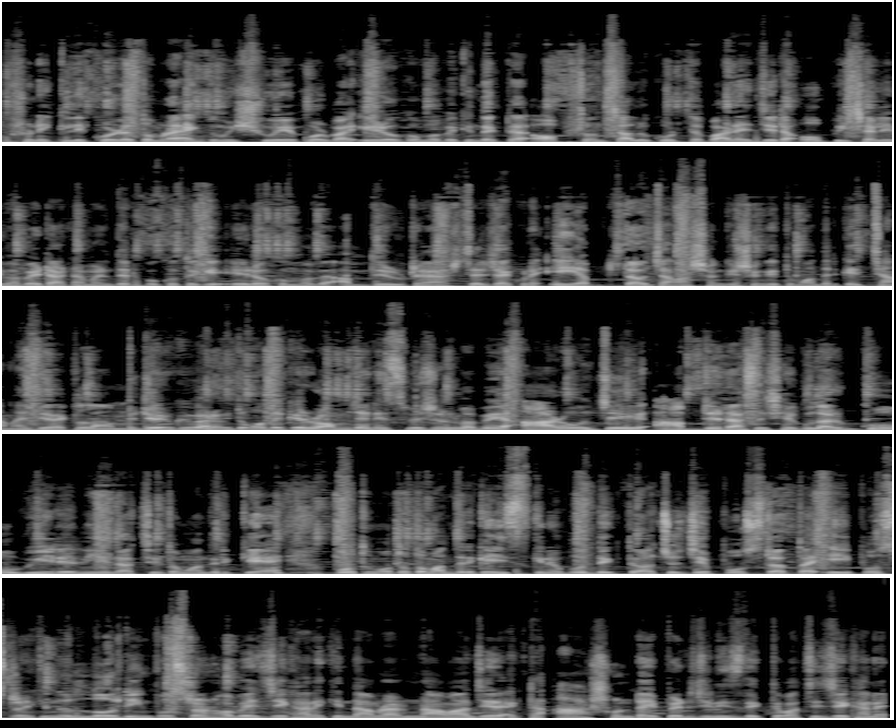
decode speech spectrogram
অপশনে ক্লিক করলে তোমরা একদমই শুয়ে পড়বা। এরকম ভাবে কিন্তু একটা অপশন চালু করতে পারে, যেটা অফিসিয়ালি ভাবে ডাটা ম্যানদের পক্ষ থেকে এরকম ভাবে আপডেট উঠে আসছে। যার কারণে এই আপডেটটাও জানার সঙ্গে সঙ্গে তোমাদেরকে জানাই দিয়ে রাখলাম যাই এবার আমি তোমাদেরকে রমজান স্পেশাল ভাবে আরও যে আপডেট আছে সেগুলোর গভীরে নিয়ে যাচ্ছি তোমাদেরকে। প্রথমত তোমাদেরকে স্ক্রিনের উপর দেখতে পাচ্ছ যে পোস্টারটা এই পোস্টার কিন্তু লোডিং পোস্টার হবে, যেখানে কিন্তু আমরা নামাজের একটা আসন টাইপের জিনিস দেখতে পাচ্ছি, যেখানে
